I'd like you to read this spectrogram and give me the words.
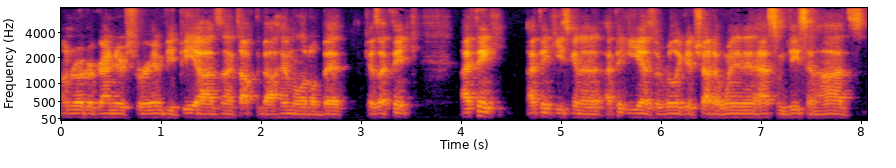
on RotoGrinders for MVP odds, and I talked about him a little bit because I think, I think, I think he's gonna. I think he has a really good shot at winning it. Has some decent odds.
